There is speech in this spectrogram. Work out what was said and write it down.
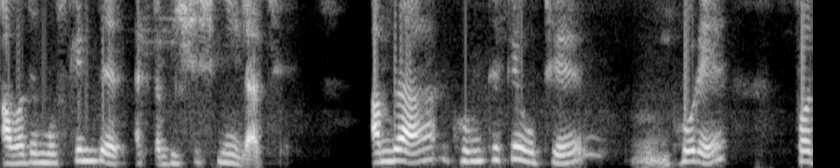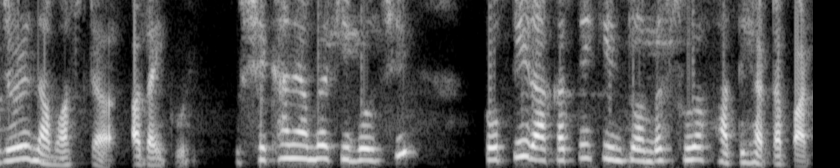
আমাদের মুসলিমদের একটা বিশেষ মিল আছে। আমরা ঘুম থেকে উঠে ভোরে ফজরের নামাজটা আদায় করি। সেখানে আমরা কি বলছি? প্রতি রাকাতেই কিন্তু আমরা সুরা ফাতিহাটা পাঠ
